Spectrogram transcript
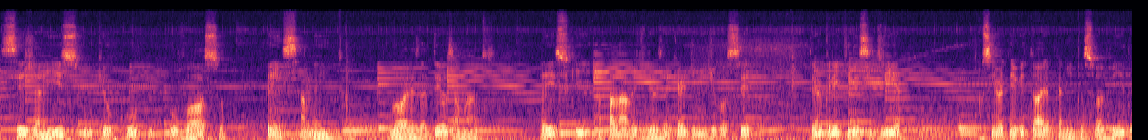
seja isso o que ocupe o vosso pensamento. Glórias a Deus, amados. É isso que a palavra de Deus requer de mim e de você. Então eu creio que nesse dia o Senhor tem vitória para mim para sua vida,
